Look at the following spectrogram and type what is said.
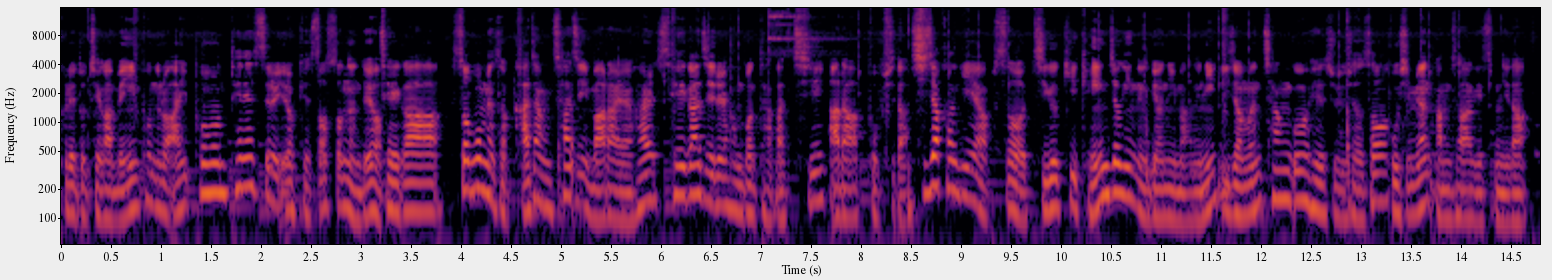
그래도 제가 메인폰으로 아이폰 10s를 이렇게 썼었는데요. 제가 써보면서 가장 사지 말아야 할 3가지를 한번 다 같이 알아봅시다. 시작하기에 앞서 지극히 개인적인 의견이 많으니 이 점은 참고해 주셔서 보시면 감사하겠습니다.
